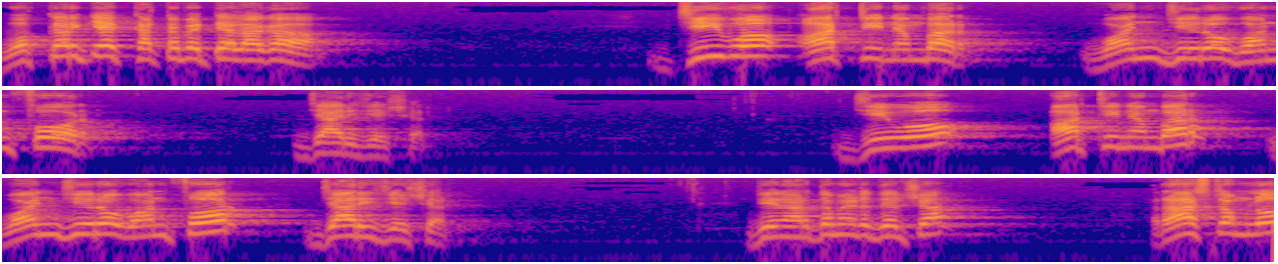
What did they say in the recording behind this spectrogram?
ఒక్కరికే కట్టబెట్టేలాగా GO RT number one zero one four జారీ చేశారు. GO RT number one zero one four జారీ చేశారు. దీని అర్థమేంటో తెలుసా? రాష్ట్రంలో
